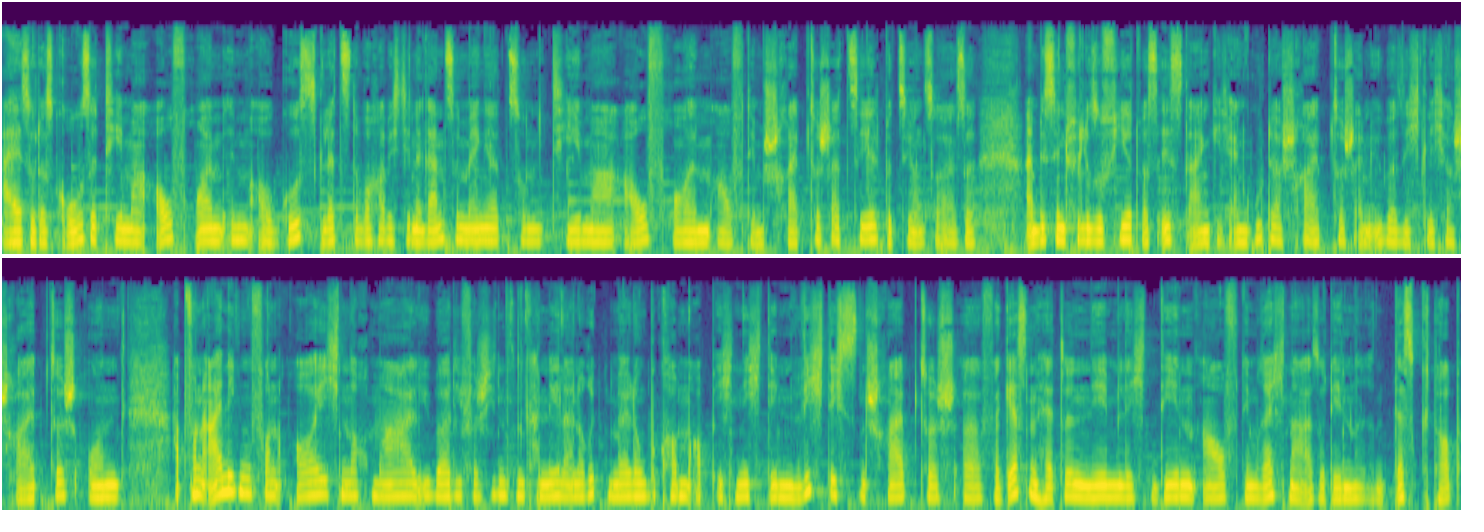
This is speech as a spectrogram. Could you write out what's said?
Also das große Thema Aufräumen im August. Letzte Woche habe ich dir eine ganze Menge zum Thema Aufräumen auf dem Schreibtisch erzählt, beziehungsweise ein bisschen philosophiert, was ist eigentlich ein guter Schreibtisch, ein übersichtlicher Schreibtisch und habe von einigen von euch nochmal über die verschiedensten Kanäle eine Rückmeldung bekommen, ob ich nicht den wichtigsten Schreibtisch äh, vergessen hätte, nämlich den auf dem Rechner, also den Desktop.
